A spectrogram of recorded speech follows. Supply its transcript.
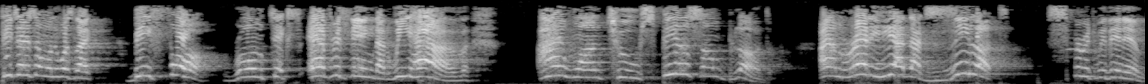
Peter is someone who was like, before Rome takes everything that we have, I want to spill some blood I am ready. He had that zealot spirit within him.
